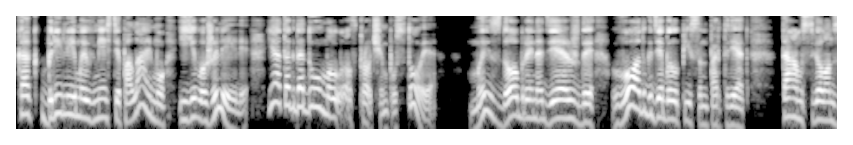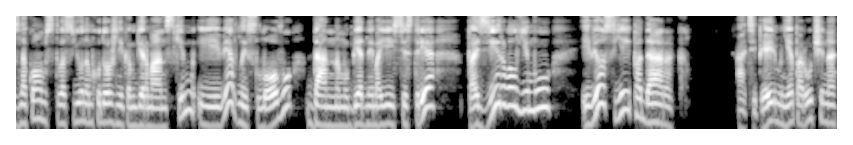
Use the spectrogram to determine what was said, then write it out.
как брели мы вместе по лайму и его жалели? Я тогда думал, впрочем, пустое. Мы с доброй надежды, вот где был писан портрет. Там свел он знакомство с юным художником германским и, верный слову, данному бедной моей сестре, позировал ему и вез ей подарок. А теперь мне поручено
